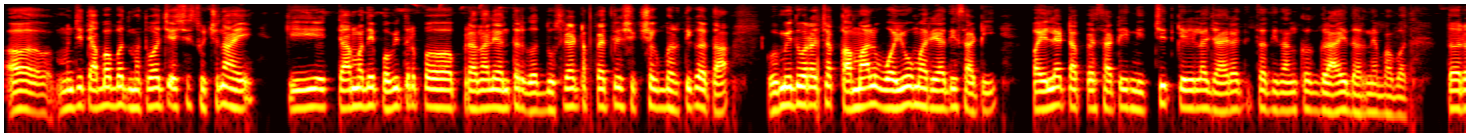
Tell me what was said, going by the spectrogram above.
म्हणजे त्याबाबत महत्त्वाची अशी सूचना आहे, की त्यामध्ये पवित्र प प्रणाली अंतर्गत दुसऱ्या टप्प्यातील शिक्षक भरतीकरता उमेदवाराच्या कमाल वयोमर्यादेसाठी पहिल्या टप्प्यासाठी निश्चित केलेला जाहिरातीचा दिनांक ग्राह्य धरण्याबाबत. तर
